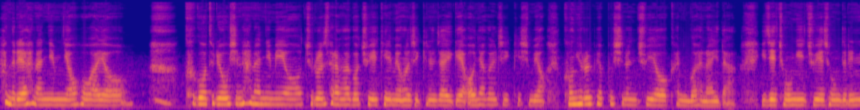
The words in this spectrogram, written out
하늘의 하나님 여호와여 크고 두려우신 하나님이여 주를 사랑하고 주의 계명을 지키는 자에게 언약을 지키시며 긍휼을 베푸시는 주여 간구하나이다. 이제 종이 주의 종들인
